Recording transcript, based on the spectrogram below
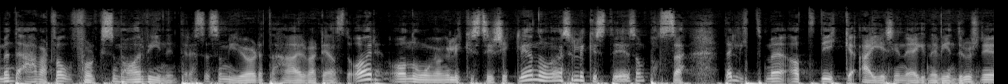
men det er i hvert fall folk som har vininteresse, som gjør dette her hvert eneste år. Og noen ganger lykkes de skikkelig, og noen ganger så lykkes de sånn passe. Det er litt med at de ikke eier sine egne vindruer. De,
